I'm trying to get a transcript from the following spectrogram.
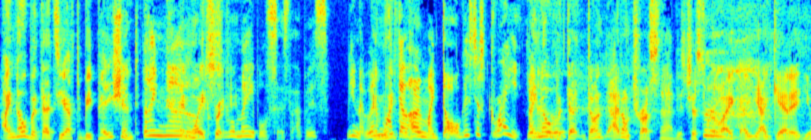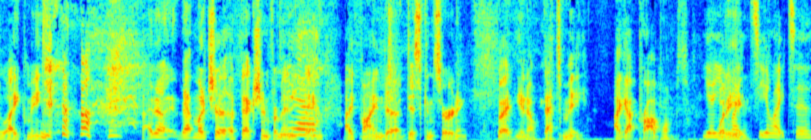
I know, but that's you have to be patient. I know. And wait for. Well, Mabel says that, but it's, you know, And when I go home, my dog is just great. you I know, but that, don't. I don't trust that. It's just sort of like, I, I get it. You like me. I don't that much uh, affection from anything. Yeah. I find uh, disconcerting. But you know, that's me. I got problems. Yeah, you what do like to, you like to.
